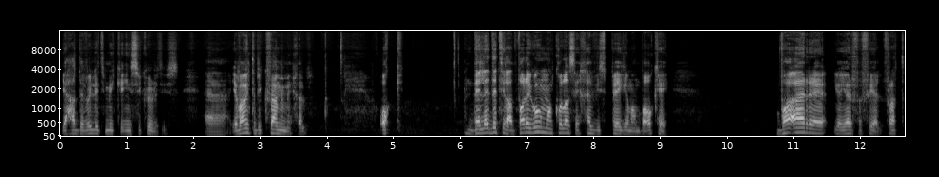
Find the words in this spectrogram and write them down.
jag hade väldigt mycket insecurities. Uh, jag var inte bekväm med mig själv. Och det ledde till att varje gång man kollar sig själv i spegeln, man bara okej. Okay, vad är det jag gör för fel? För att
